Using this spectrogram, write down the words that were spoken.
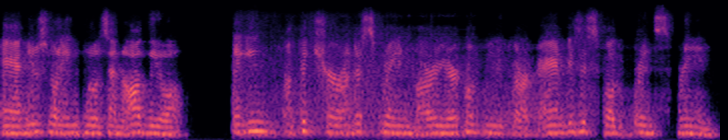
and usually includes an audio taking a picture on the screen or your computer. And this is called print screen.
